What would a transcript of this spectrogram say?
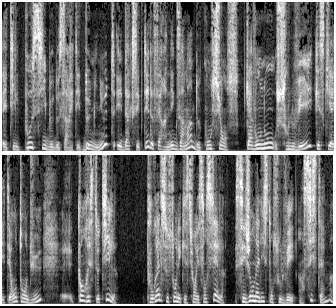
est-il possible de s'arrêter deux minutes et d'accepter de faire un examen de conscience? Qu'avons-nous soulevé? Qu'est-ce qui a été entendu? Qu'en reste-t-il? Pour elle, ce sont les questions essentielles. Ces journalistes ont soulevé un système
